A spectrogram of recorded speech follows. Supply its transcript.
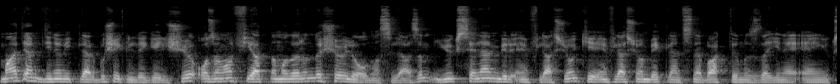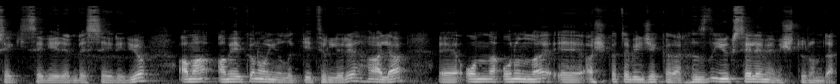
madem dinamikler bu şekilde gelişiyor o zaman fiyatlamaların da şöyle olması lazım. Yükselen bir enflasyon ki enflasyon beklentisine baktığımızda yine en yüksek seviyelerinde seyrediyor. Ama Amerikan 10 yıllık getirileri hala e, onunla, onunla e, aşık atabilecek kadar hızlı yükselememiş durumda.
